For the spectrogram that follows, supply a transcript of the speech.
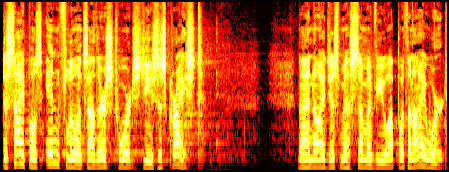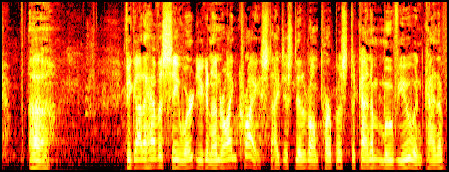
disciples influence others towards Jesus Christ. Now, I know I just messed some of you up with an I word. Uh, if you got to have a C word, you can underline Christ. I just did it on purpose to kind of move you and kind of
